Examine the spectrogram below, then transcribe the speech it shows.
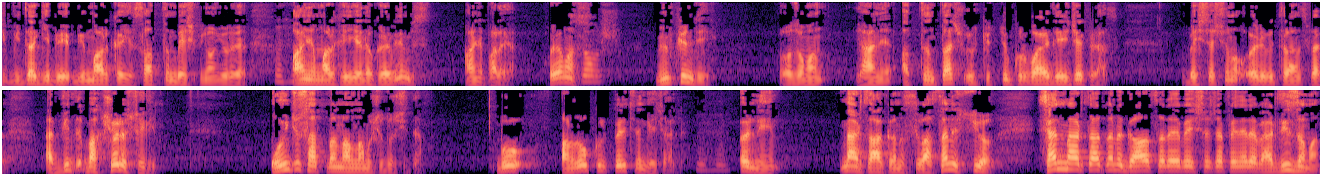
Vida gibi bir markayı sattın 5 milyon euroya. Aynı markayı yerine koyabilir misin? Aynı paraya. Koyamaz. Zor. Mümkün değil. O zaman yani attığın taş ürküttüğün kurbağaya değecek biraz. Beşiktaş'ın öyle bir transfer. Ha, Vida- bak şöyle söyleyeyim. Oyuncu satmanın anlamı şudur Çiğdem. Bu Anadolu kulüpleri için geçerli. Örneğin Mert Hakan'ı Sivas'tan istiyor. Sen Mert Hakan'ı Galatasaray'a, Beşiktaş'a, Fener'e verdiğin zaman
